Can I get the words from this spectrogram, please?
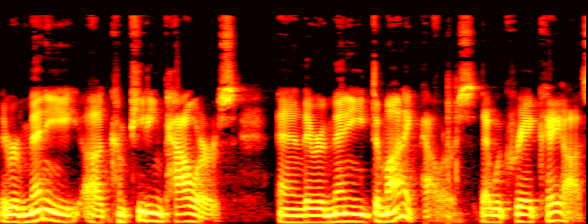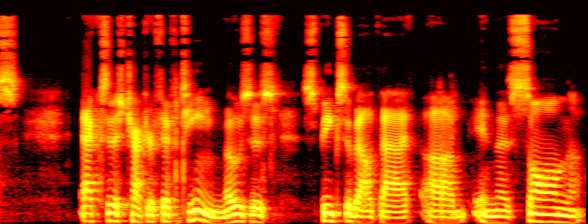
there were many uh, competing powers and there were many demonic powers that would create chaos. Exodus chapter 15, Moses speaks about that um, in the song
